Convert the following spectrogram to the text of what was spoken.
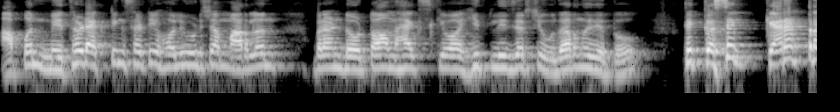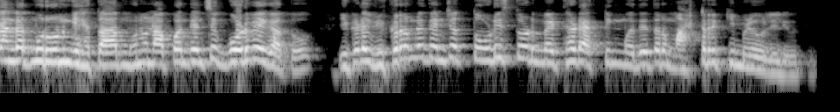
आपण मेथड ऍक्टिंगसाठी हॉलिवूडच्या मार्लन ब्रँडो टॉम हॅक्स किंवा हिथ लिजरची उदाहरणं देतो. ते कसे कॅरेक्टर अंगात मुरवून घेतात म्हणून आपण त्यांचे गोडवे गातो. इकडे विक्रमने त्यांच्या तोडीस तोड मेथड ऍक्टिंगमध्ये तर तर मास्टरकी मिळवलेली होती.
